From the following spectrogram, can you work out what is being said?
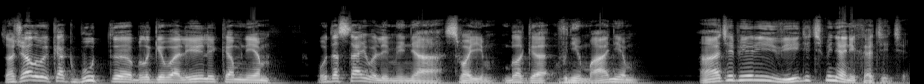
Сначала вы как будто благоволели ко мне, удостаивали меня своим благовниманием, а теперь и видеть меня не хотите.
